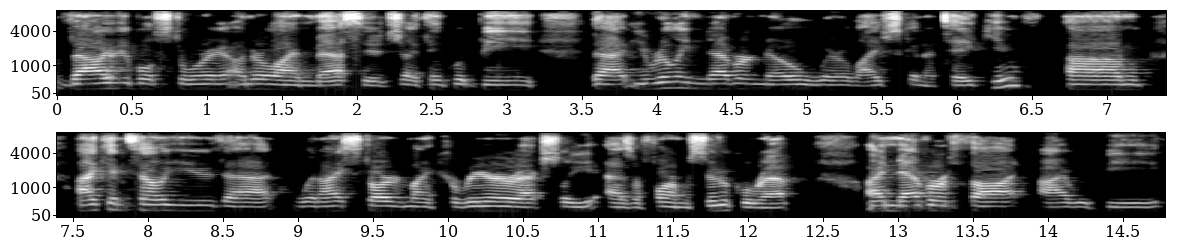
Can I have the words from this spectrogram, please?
valuable story, underlying message, I think would be that you really never know where life's going to take you. Um, I can tell you that when I started my career actually as a pharmaceutical rep, I never thought I would be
